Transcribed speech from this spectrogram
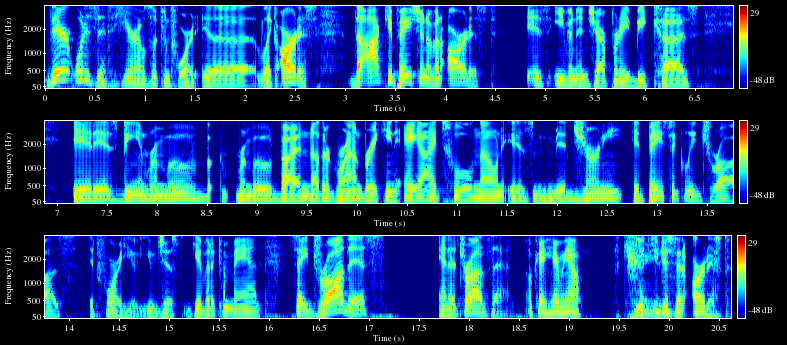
There, what is it? Here, I was looking for it. Uh, like artists. The occupation of an artist is even in jeopardy because it is being removed removed by another groundbreaking AI tool known as Midjourney. It basically draws it for you. You just give it a command, say draw this, and it draws that. Okay, hear me out. You, you just said artist.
